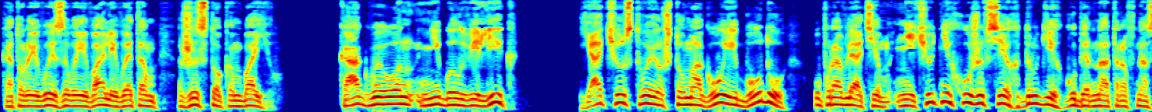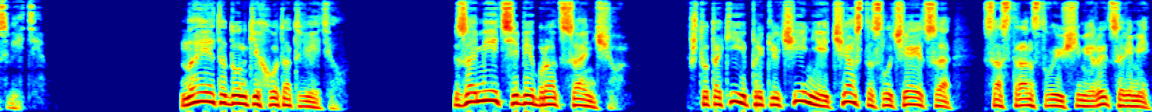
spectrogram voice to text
который вы завоевали в этом жестоком бою. Как бы он ни был велик, я чувствую, что могу и буду управлять им ничуть не хуже всех других губернаторов на свете. На это Дон Кихот ответил. Заметь себе, брат Санчо, что такие приключения часто случаются со странствующими рыцарями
